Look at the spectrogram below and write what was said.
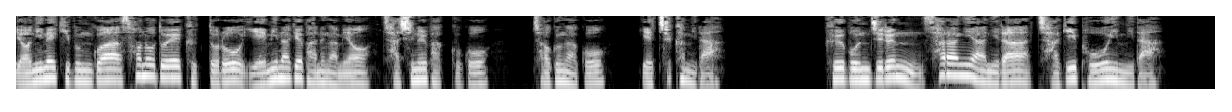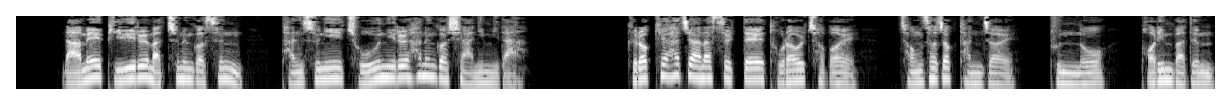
연인의 기분과 선호도의 극도로 예민하게 반응하며 자신을 바꾸고 적응하고 예측합니다. 그 본질은 사랑이 아니라 자기 보호입니다. 남의 비위를 맞추는 것은 단순히 좋은 일을 하는 것이 아닙니다. 그렇게 하지 않았을 때 돌아올 처벌, 정서적 단절, 분노, 버림받음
